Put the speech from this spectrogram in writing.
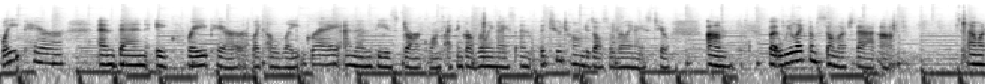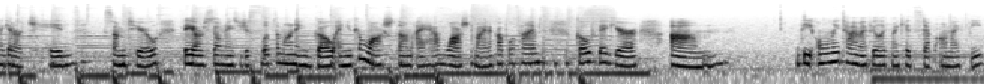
white pair and then a gray pair, like a light gray, and then these dark ones I think are really nice. And the two-toned is also really nice too. Um, but we like them so much that um, I want to get our kids some too. They are so nice. You just slip them on and go and you can wash them. I have washed mine a couple times. Go figure. Um, the only time I feel like my kids step on my feet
